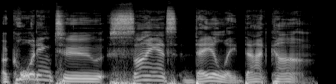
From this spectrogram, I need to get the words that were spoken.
According to ScienceDaily.com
